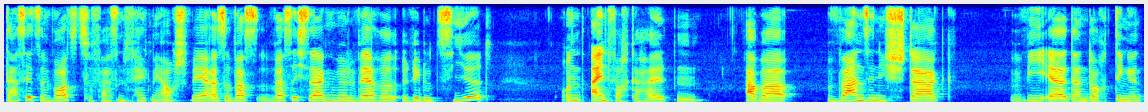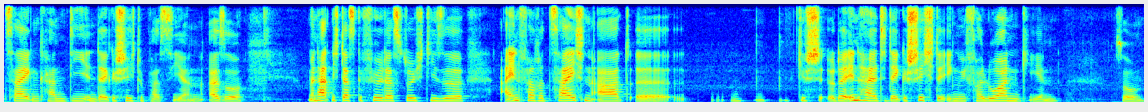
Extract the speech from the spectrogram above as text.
das jetzt in Worte zu fassen, fällt mir auch schwer. Also was, was ich sagen würde, wäre reduziert und einfach gehalten. Aber wahnsinnig stark, wie er dann doch Dinge zeigen kann, die in der Geschichte passieren. Also man hat nicht das Gefühl, dass durch diese einfache Zeichenart äh, oder Inhalte der Geschichte irgendwie verloren gehen. So.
